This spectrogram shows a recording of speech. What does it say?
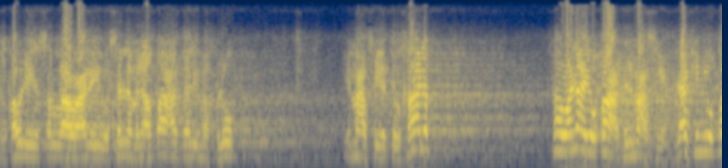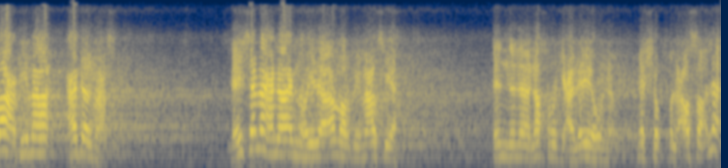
من قوله صلى الله عليه وسلم لا طاعة لمخلوق لمعصية الخالق فهو لا يطاع في المعصية لكن يطاع فيما عدا المعصية. ليس معنى أنه إذا أمر بمعصية إننا نخرج عليه ونشق العصا لا.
